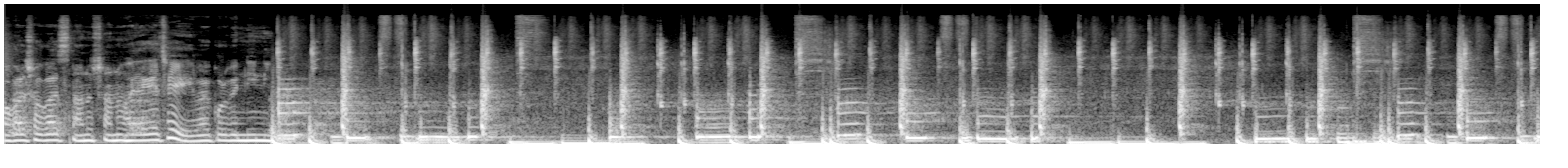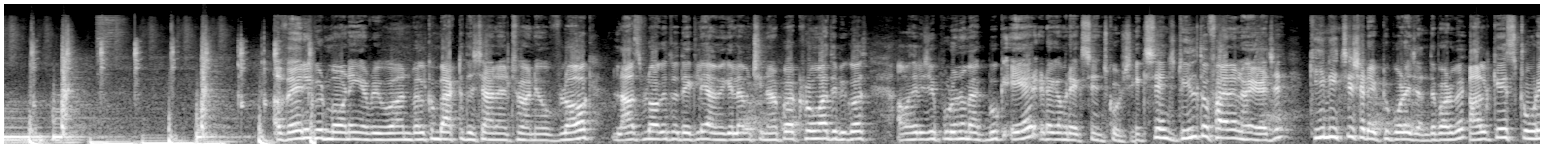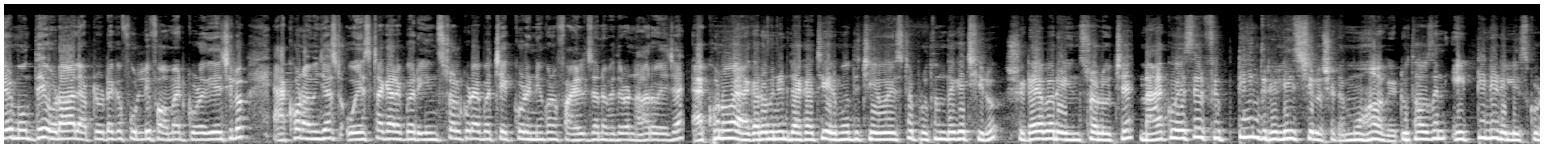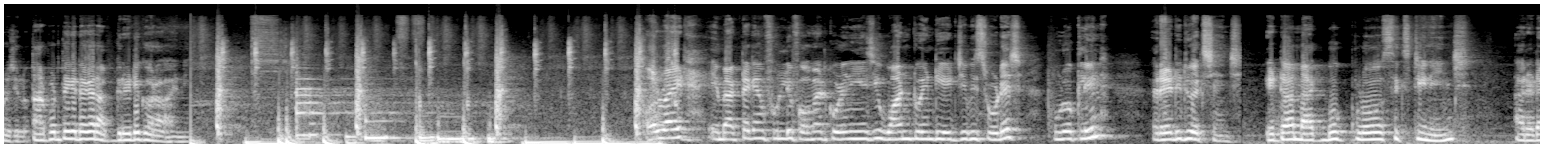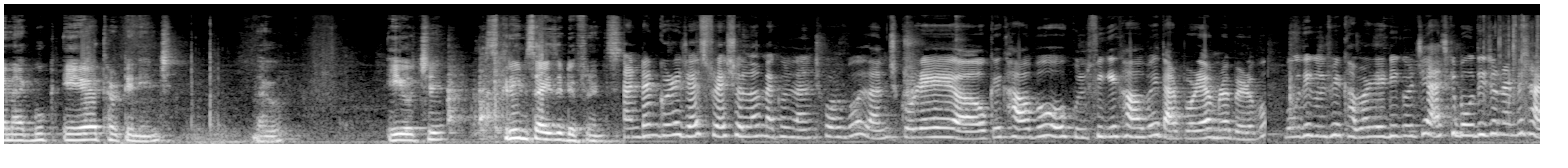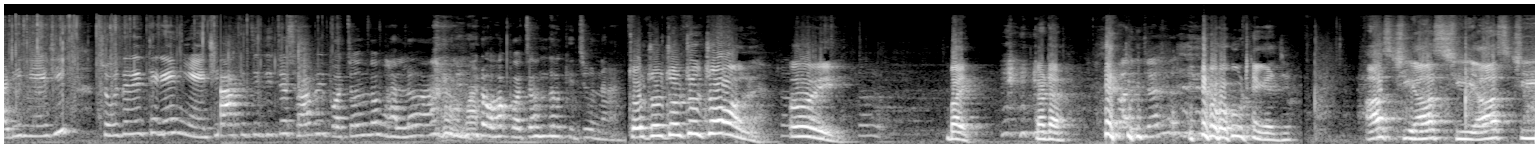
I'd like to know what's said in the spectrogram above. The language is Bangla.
সকাল সকাল স্নান স্নান হয়ে গেছে এবার করবে নিনি। A good morning morning, everyone. Welcome back to the channel, to a new vlog. Last vlog এ তো দেখলে আমি গেলাম চিনার পার ক্রোমাতে বিকজ আমাদের যে পুরনো ম্যাকবুক এয়ার এটাকে আমরা এক্সচেঞ্জ করছি। এক্সচেঞ্জ ডিল তো ফাইনাল হয়ে গেছে। কি নিচ্ছে সেটা একটু পরে জানতে পারবে। কালকে স্টোরের মধ্যে ওরা ল্যাপটপটাকে ফুললি ফরম্যাট করে দিয়েছিল। এখন আমি জাস্ট ওএসটাকে আরেকবার ইনস্টল করে একবার চেক করে নিই, কোনো ফাইল যেন ভেতরে না রয়ে যায়। এখনও এগারো মিনিট দেখাচ্ছে, এর মধ্যে যে ওএসটা প্রথম থেকে ছিল, সেটাই আবার ইনস্টল হচ্ছে। ম্যাক ওএস এর ফিফটিন্থ রিলিজ ছিল সেটা মোহাবে টু থাউজেন্ড এইটিনে রিলিজ করেছিল। তারপর থেকে এটাকে আপগ্রেডই করা হয়নি। অলরাইট এই ম্যাকটাকে আমি ফুললি ফরম্যাট করে নিয়েছি one twenty eight GB storage পুরো ক্লিন রেডি টু এক্সচেঞ্জ এটা ম্যাকবুক প্রো সিক্সটিন ইঞ্চ আর এটা ম্যাকবুক এয়ার থার্টিন ইঞ্চ দেখো, এই হচ্ছে স্ক্রিন সাইজের ডিফারেন্স টান করে জাস্ট ফ্রেশ হলাম, এখন লাঞ্চ করব। লাঞ্চ করে ওকে খাওয়াবো, ও কুলফিকে খাওয়াবে, তারপরে আমরা বেরোবো। বৌদি কুলফির খাবার রেডি করছে। আজকে বৌদির জন্য একটা শাড়ি নিয়েছি সবিতাদির থেকেই নিয়েছি। আকৃতি তো সবই পছন্দ ভালো আর আমার অপছন্দ কিছু না। চল চল চল চল চল। ওই। বাই। টাটা। ও উঠে গেছে। আসছি আসছি আসছি।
